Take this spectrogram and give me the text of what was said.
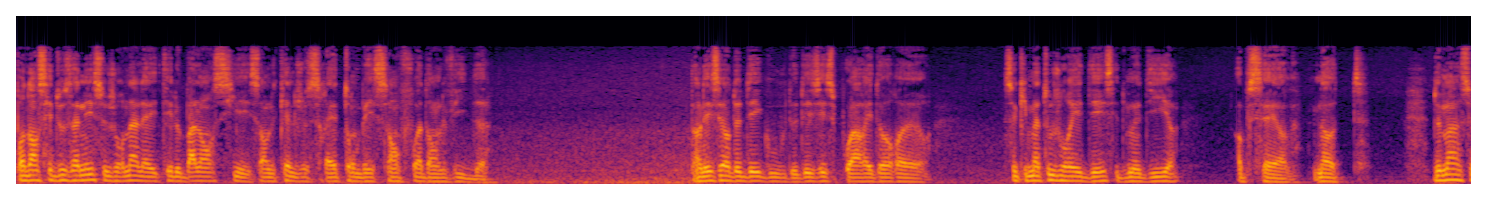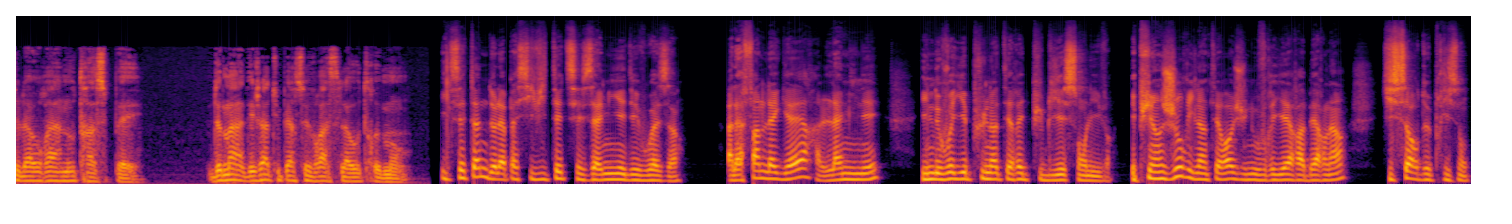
Pendant ces douze années, ce journal a été le balancier sans lequel je serais tombé cent fois dans le vide. Dans les heures de dégoût, de désespoir et d'horreur, ce qui m'a toujours aidé, c'est de me dire observe, note. Demain, cela aura un autre aspect. Demain, déjà, tu percevras cela autrement. Il s'étonne de la passivité de ses amis et des voisins. À la fin de la guerre, laminé, il ne voyait plus l'intérêt de publier son livre. Et puis un jour, il interroge une ouvrière à Berlin qui sort de prison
